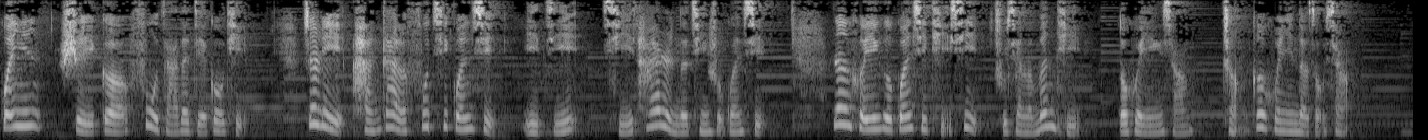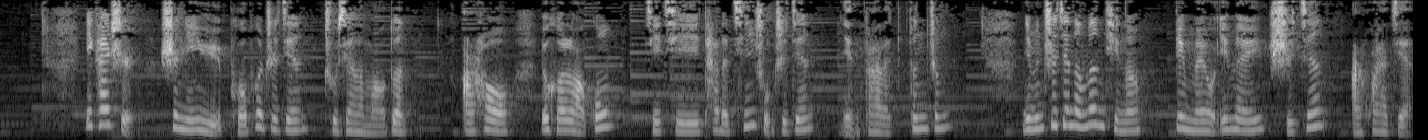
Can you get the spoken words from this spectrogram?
婚姻是一个复杂的结构体，这里涵盖了夫妻关系以及其他人的亲属关系。任何一个关系体系出现了问题，都会影响整个婚姻的走向。一开始是你与婆婆之间出现了矛盾，而后又和老公及其他的亲属之间引发了纷争。你们之间的问题呢，并没有因为时间而化解，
